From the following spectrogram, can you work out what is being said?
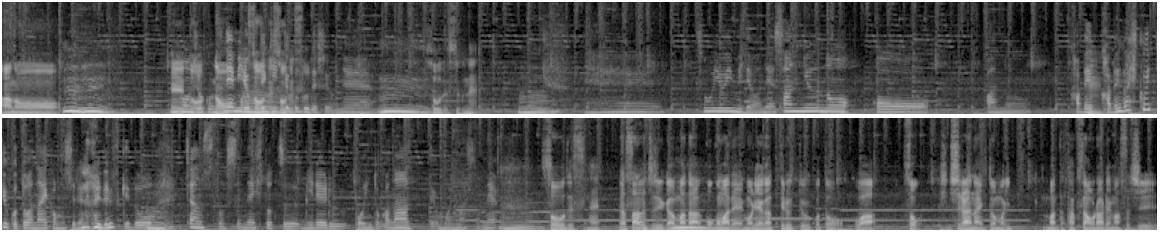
あのうんうん。日えーと本食がねの魅力的ってことですよね。うん。そうですよね。うん。ねえ。そういう意味ではね参入のこうあの壁、うん。壁が低いっていうことはないかもしれないですけど、うん。チャンスとしてね一つ見れるポイントかなって思いましたね。うん。そうですね。サウジがまだここまで盛り上がってるっていうことは、そう知らない人もいまたたくさんおられますし。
